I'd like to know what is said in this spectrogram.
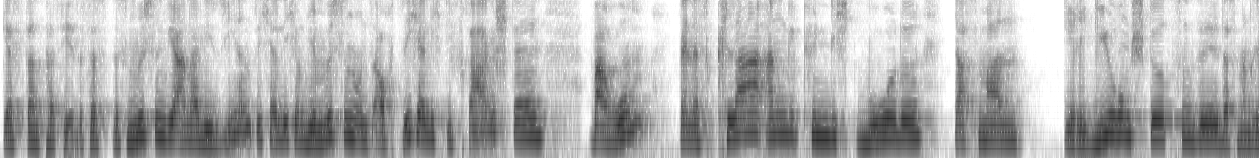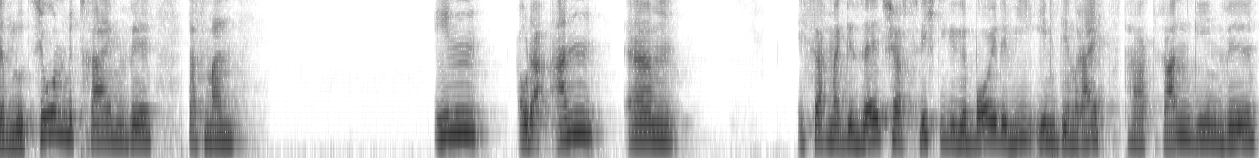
gestern passiert ist. Das, das müssen wir analysieren sicherlich und wir müssen uns auch sicherlich die Frage stellen, warum, wenn es klar angekündigt wurde, dass man die Regierung stürzen will, dass man Revolutionen betreiben will, dass man in oder an, ähm, ich sag mal, gesellschaftswichtige Gebäude wie eben den Reichstag rangehen will,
